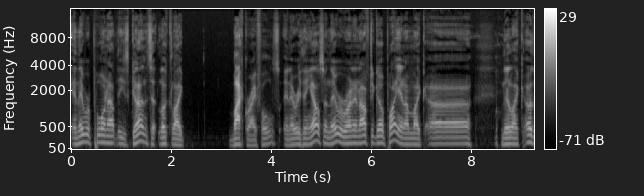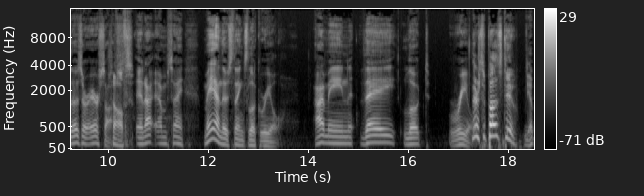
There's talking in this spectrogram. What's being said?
and they were pulling out these guns that looked like black rifles and everything else, and they were running off to go play. And I'm like, uh, they're like, oh, those are airsofts. Softs. And I, I'm saying, man, those things look real. I mean, they looked real. They're supposed to, Yep,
